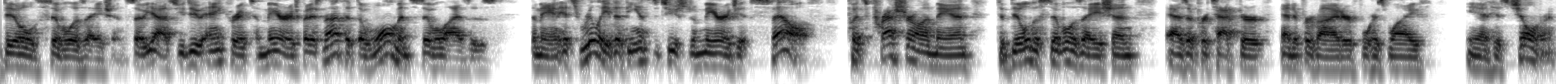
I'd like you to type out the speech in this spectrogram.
build civilization. So yes, you do anchor it to marriage, but it's not that the woman civilizes the man. It's really that the institution of marriage itself puts pressure on man to build a civilization as a protector and a provider for his wife and his children.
